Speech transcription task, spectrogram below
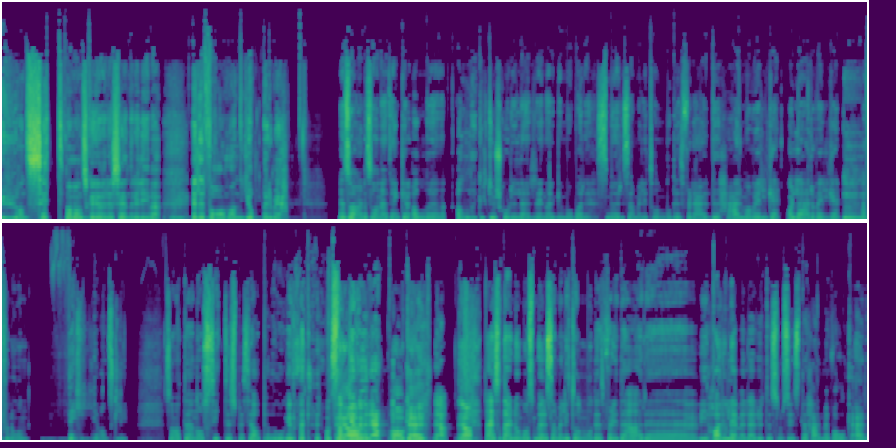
uansett hva man mm. skal gjøre senere i livet, mm. eller hva man jobber med. Men så er det sånn jeg tenker alle, alle kulturskolelærere i Norge må bare smøre seg med litt tålmodighet. For det er det her med å velge, å lære å velge, mm. er for noen veldig vanskelig. Sånn at nå sitter spesialpedagogen her og snakker, ja. hører jeg. Okay. ja. ja. Nei, så det er noe med å smøre seg med litt tålmodighet, fordi det er eh, Vi har elever der ute som syns det her med valg er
